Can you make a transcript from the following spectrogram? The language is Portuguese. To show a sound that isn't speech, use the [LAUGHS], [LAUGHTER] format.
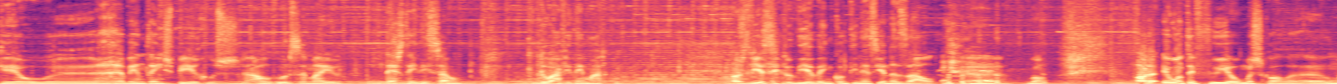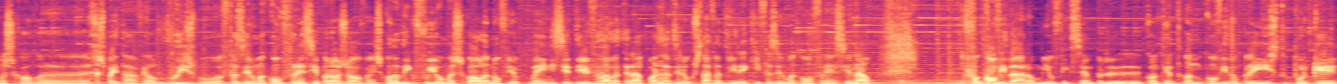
que eu uh, rebento em espirros, algures a meio desta edição do Ávida em Marco. Hoje devia ser o dia da incontinência nasal. Uh, [LAUGHS] bom. Ora, eu ontem fui a uma escola, uma escola respeitável de Lisboa, fazer uma conferência para os jovens. Quando eu digo fui a uma escola, não fui eu que tomei a iniciativa e fui lá bater à porta a dizer eu gostava de vir aqui fazer uma conferência. Não. Convidaram-me e eu fico sempre eh, contente quando me convidam para isto porque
